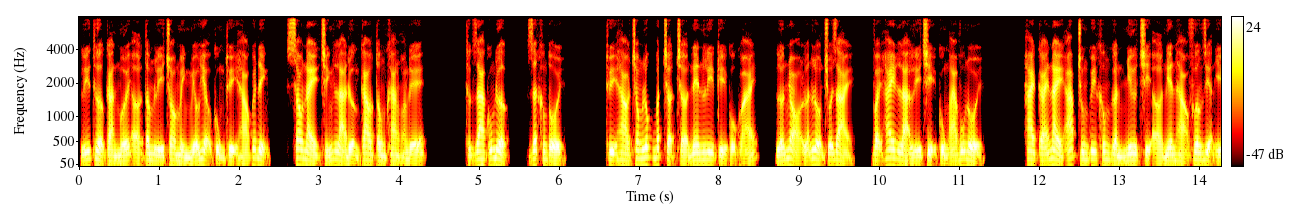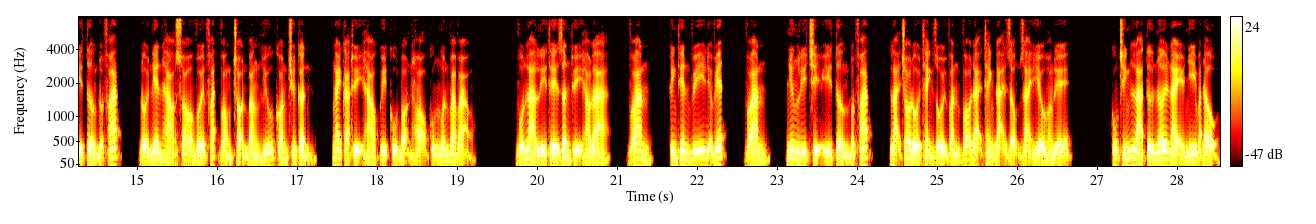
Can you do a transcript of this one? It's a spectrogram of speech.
lý thừa càn mới ở tâm lý cho mình miếu hiệu cùng thụy hảo quyết định, sau này chính là đường cao tông khang hoàng đế. Thực ra cũng được, rất không tồi. Thụy hào trong lúc bất chợt trở nên ly kỳ cổ quái, lớn nhỏ lẫn lộn chuỗi dài, vậy hay là lý trị cùng a vũ nổi? Hai cái này áp trung quy không gần như chỉ ở niên hào phương diện ý tưởng đột phát, đội niên hào so với phát vòng tròn bằng hữu còn chuyên cần ngay cả thụy hào quy củ bọn họ cũng muốn va vào. Vốn là lý thế dân thụy hào là, văn, kinh thiên vĩ địa viết, văn, nhưng lý trị ý tưởng đột phát, lại cho đổi thành rồi văn võ đại thánh đại rộng rãi hiếu hoàng đế. Cũng chính là từ nơi này nhi bắt đầu,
